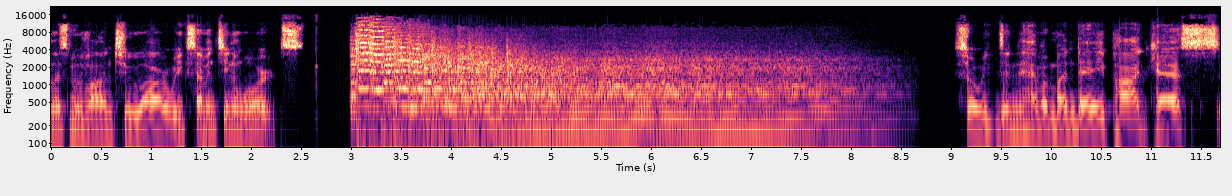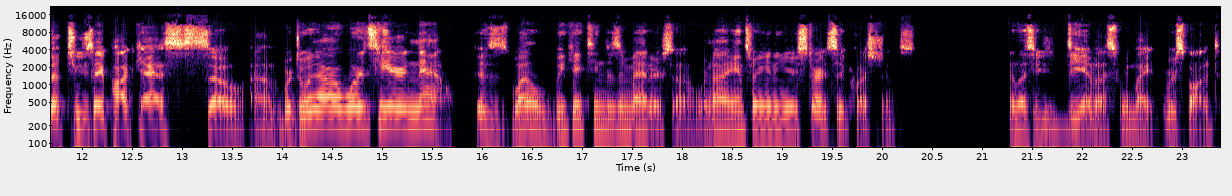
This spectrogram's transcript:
Let's move on to our Week 17 awards. So we didn't have a Monday podcast, a Tuesday podcast. So um, we're doing our awards here and now because, well, Week 18 doesn't matter. So we're not answering any of your start sit questions. Unless you DM us, we might respond.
